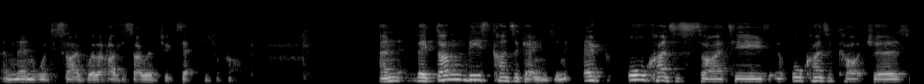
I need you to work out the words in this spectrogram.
and then we'll decide whether I'll decide whether to accept it or not. And they've done these kinds of games in every, all kinds of societies, in all kinds of cultures,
